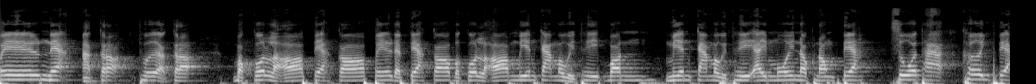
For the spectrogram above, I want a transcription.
ពេលអ្នកអាក្រក់ធ្វើអាក្រក់ បកគលល្អផ្ទះកពេលដែលផ្ទះកបកគលល្អមានកម្មវិធីបន់មានកម្មវិធីអីមួយនៅក្នុងផ្ទះសួរថាឃើញផ្ទះ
